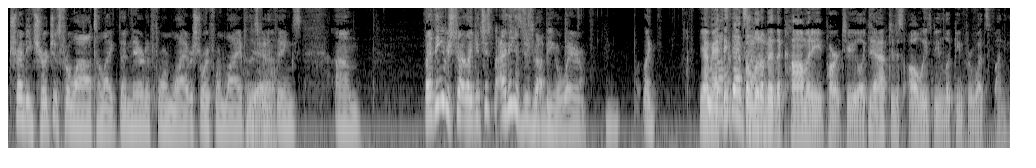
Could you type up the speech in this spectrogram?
trendy churches for a while to like the narrative form life or story form life and those kind of things. Um, but I think if you're start like it's just I think it's just about being aware. Like Yeah, I mean, I think that's a little bit of the comedy part too. Like, you have to just always be looking for what's funny.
